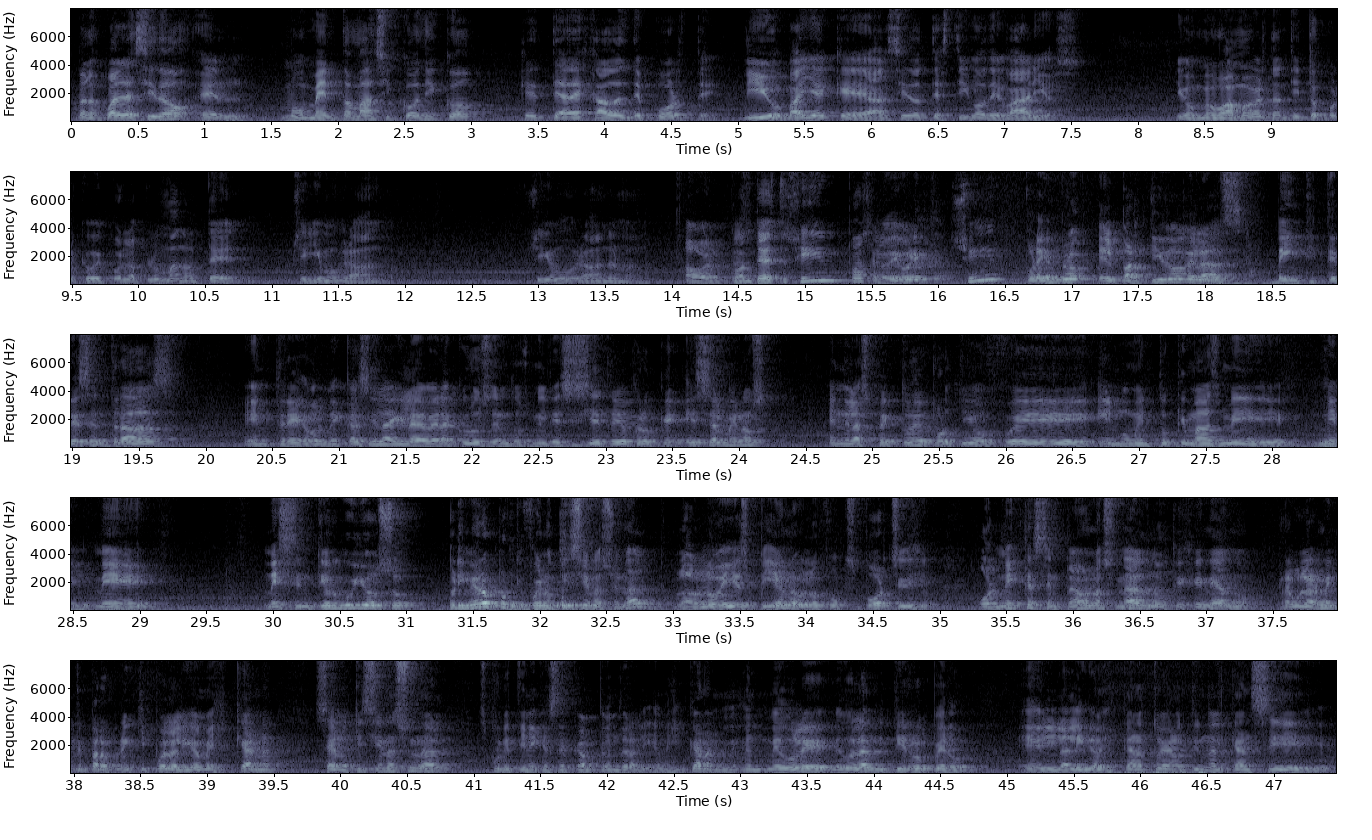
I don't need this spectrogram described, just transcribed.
Bueno, cuál ha sido el momento más icónico que te ha dejado el deporte. Digo, vaya que has sido testigo de varios. Digo, me voy a mover tantito porque voy por la pluma, no te... Seguimos grabando. Seguimos grabando, hermano. Ah, bueno. Pues, Contesta, sí, pues. ¿Te lo digo ahorita? Sí. Por ejemplo, el partido de las 23 entradas entre Olmecas y el Águila de Veracruz en 2017, yo creo que ese al menos en el aspecto deportivo fue el momento que más me, me, me, me sentí orgulloso. Primero porque fue noticia nacional. Lo habló ESPN, lo habló Fox Sports y dije, Olmecas en plano nacional, ¿no? Qué genial, ¿no? Regularmente para un equipo de la Liga Mexicana sea noticia nacional es porque tiene que ser campeón de la Liga Mexicana. Me, me, duele, me duele admitirlo, pero la Liga Mexicana todavía no tiene un alcance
